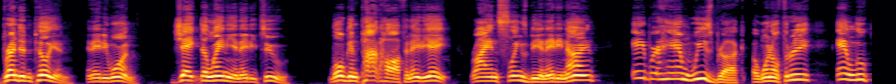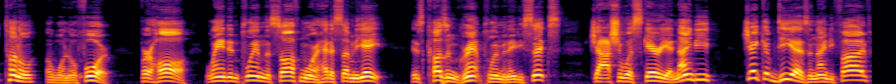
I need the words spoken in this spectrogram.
Brendan Pillion in 81, Jake Delaney in 82, Logan Pothoff in 88, Ryan Slingsby in 89, Abraham Wiesbrock a 103, and Luke Tunnel a 104. For Hall, Landon Plim, the sophomore, had a 78, his cousin Grant Plim in 86, Joshua Scary a 90, Jacob Diaz a 95,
